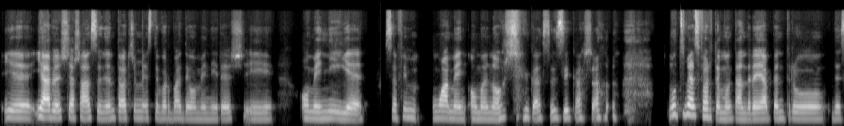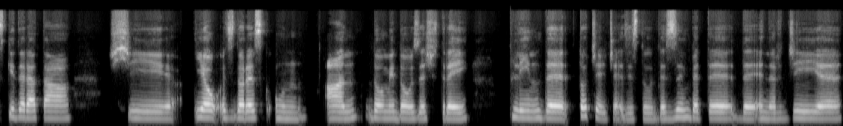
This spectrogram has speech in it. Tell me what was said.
e, iarăși așa să ne întoarcem, este vorba de omenire și omenie, să fim oameni omenoși, ca să zic așa. Mulțumesc foarte mult, Andreea, pentru deschiderea ta și eu îți doresc un an 2023 plin de tot ceea ce ai zis tu, de zâmbete, de energie,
